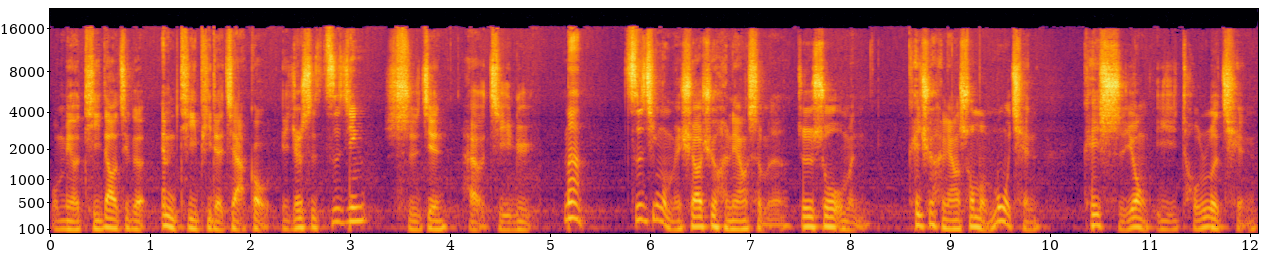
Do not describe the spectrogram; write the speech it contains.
我们有提到这个 MTP 的架构，也就是资金、时间还有几率。那资金我们需要去衡量什么呢？就是说我们。可以去衡量说我们目前可以使用以及投入的钱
